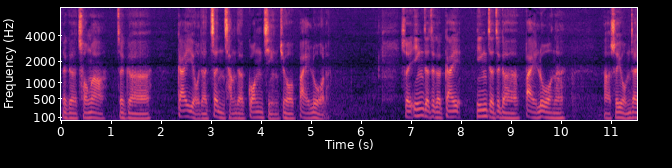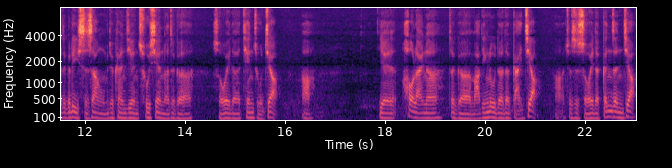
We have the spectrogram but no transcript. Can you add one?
这个从啊这个该有的正常的光景就败落了，所以因着这个该。因着这个败落呢，啊，所以我们在这个历史上，我们就看见出现了这个所谓的天主教，啊，也后来呢，这个马丁路德的改教，啊，就是所谓的更正教，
